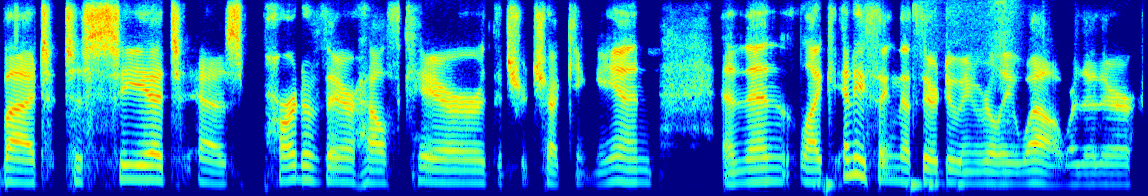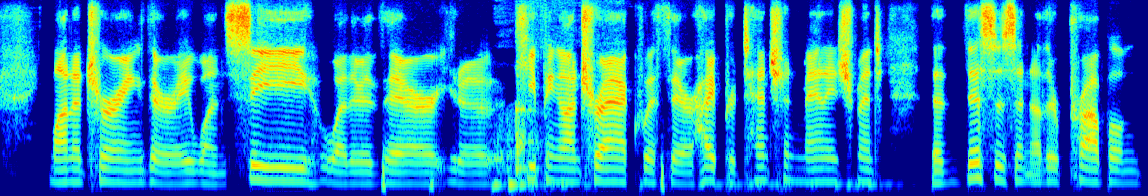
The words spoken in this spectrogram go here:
But to see it as part of their health care that you're checking in and then like anything that they're doing really well whether they're monitoring their a1c whether they're you know keeping on track with their hypertension management that this is another problem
